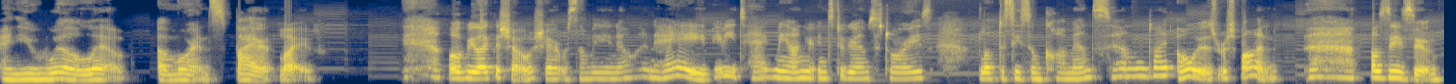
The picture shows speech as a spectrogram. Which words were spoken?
And you will live a more inspired life. Well, if you like the show, share it with somebody you know. And hey, maybe tag me on your Instagram stories. Love to see some comments, and I always respond. I'll see you soon.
